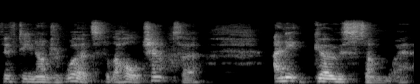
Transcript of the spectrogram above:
1500 words for the whole chapter and it goes somewhere.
